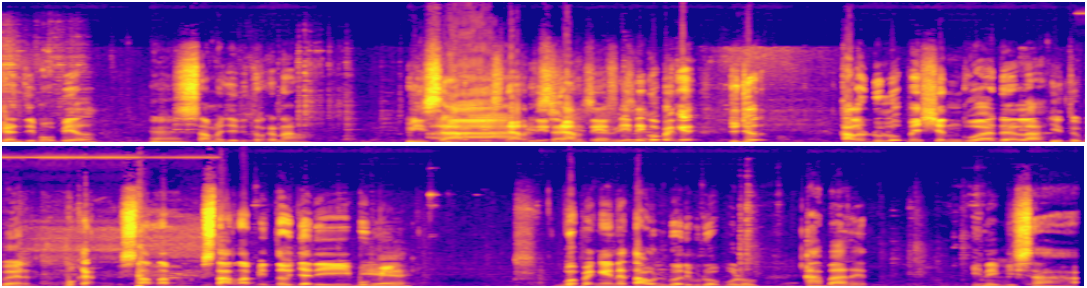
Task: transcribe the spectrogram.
Ganti mobil Eh. sama jadi terkenal. Bisa, artis, artis, bisa, artis. bisa, bisa. Ini gue pengen jujur kalau dulu passion gue adalah youtuber. bukan startup startup itu jadi booming. Iya. Gue pengennya tahun 2020 kabaret. Ini bisa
